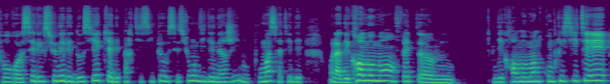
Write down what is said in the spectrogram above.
pour sélectionner les dossiers qui allaient participer aux sessions d'énergie. Donc pour moi, ça a été des, grands moments en fait, des grands moments de complicité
